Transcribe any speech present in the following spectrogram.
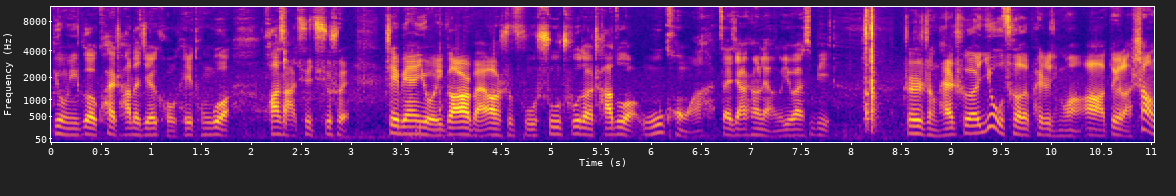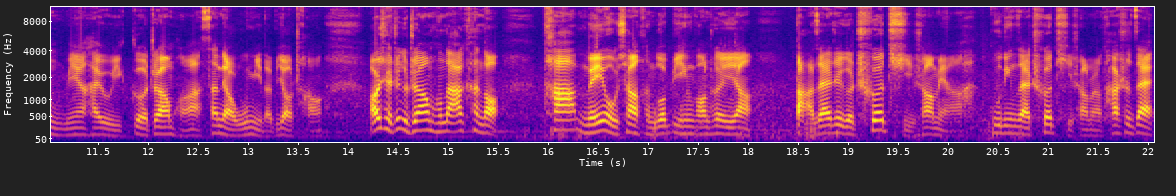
用一个快插的接口，可以通过花洒去取水。这边有一个二百二十伏输出的插座，五孔啊，再加上两个 USB。这是整台车右侧的配置情况啊。对了，上面还有一个遮阳棚啊，三点五米的比较长，而且这个遮阳棚大家看到，它没有像很多 B 型房车一样。打在这个车体上面啊，固定在车体上面，它是在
